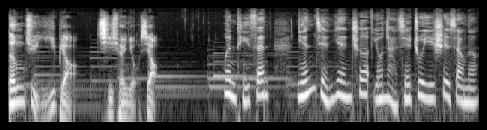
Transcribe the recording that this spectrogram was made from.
灯具仪表齐全有效。问题三：年检验车有哪些注意事项呢？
